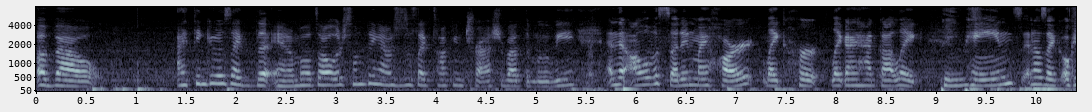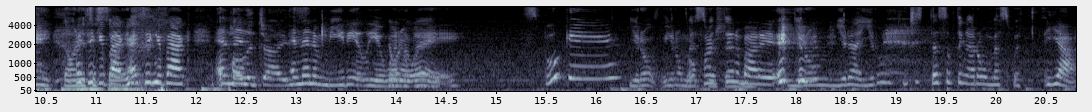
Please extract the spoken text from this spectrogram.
about. I think it was like the Annabelle doll or something. I was just like talking trash about the movie, and then all of a sudden my heart like hurt. Like I had got like Pains. pains, and I was like, okay, Don't I take it back. I take it back, and then and then immediately it, went, went away. away. Spooky. You don't you don't, Don't mess with shit about it. you don't you don't you don't you just that's something I don't mess with. Yeah.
